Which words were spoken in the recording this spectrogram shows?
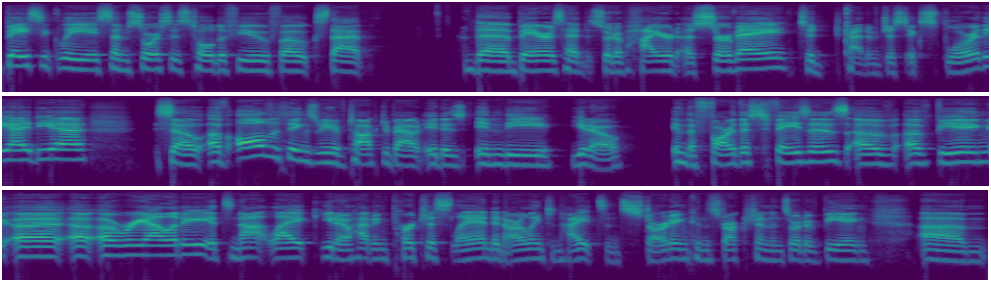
basically some sources told a few folks that the Bears had sort of hired a survey to kind of just explore the idea. So, of all the things we have talked about, it is in the, you know, in the farthest phases of of being a, a, a, reality. It's not like you know having purchased land in Arlington Heights and starting construction and sort of being, um,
